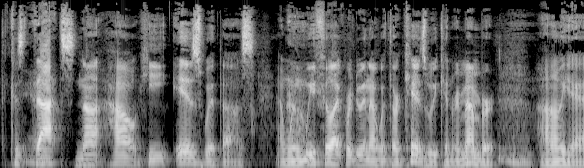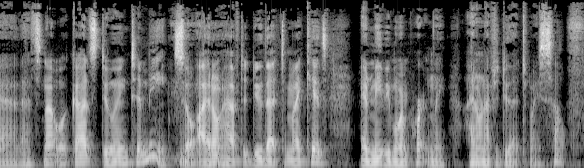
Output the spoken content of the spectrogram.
Because that's not how he is with us. And when we feel like we're doing that with our kids, we can remember, mm-hmm. oh yeah, that's not what God's doing to me. So I don't have to do that to my kids. And maybe more importantly, I don't have to do that to myself.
